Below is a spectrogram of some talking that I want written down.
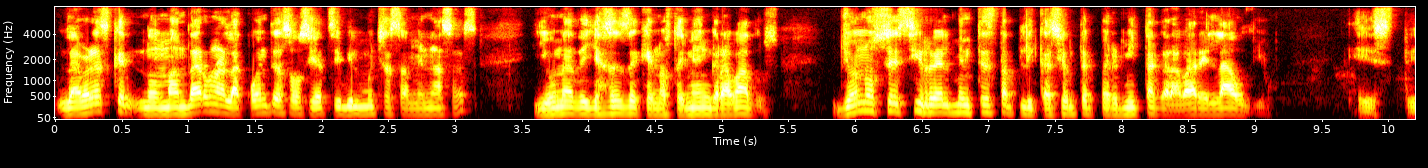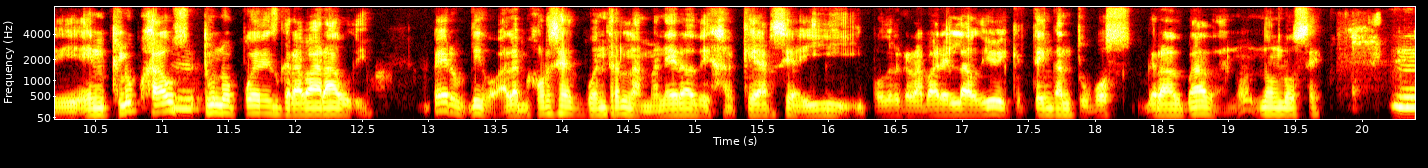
la verdad es que nos mandaron a la cuenta de sociedad civil muchas amenazas y una de ellas es de que nos tenían grabados. Yo no sé si realmente esta aplicación te permita grabar el audio. Este, en Clubhouse mm. tú no puedes grabar audio, pero digo, a lo mejor se encuentran la manera de hackearse ahí y poder grabar el audio y que tengan tu voz grabada, ¿no? No lo sé. Mm.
